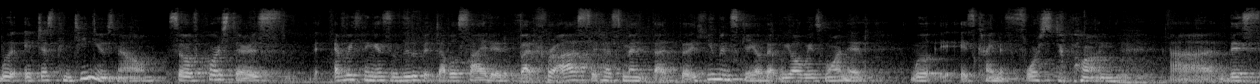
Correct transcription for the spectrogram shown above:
It just continues now. So of course there's everything is a little bit double sided, but for us it has meant that the human scale that we always wanted will is kind of forced upon mm-hmm. uh, this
